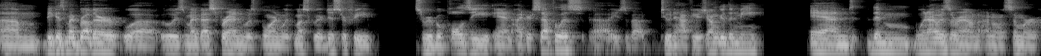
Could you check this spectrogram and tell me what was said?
um, because my brother, uh, who is my best friend, was born with muscular dystrophy, cerebral palsy, and hydrocephalus. Uh, he was about two and a half years younger than me. And then when I was around, I don't know, somewhere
